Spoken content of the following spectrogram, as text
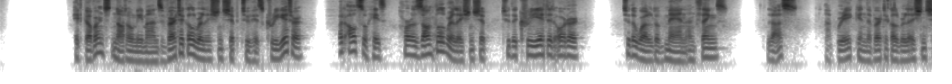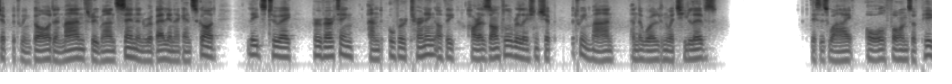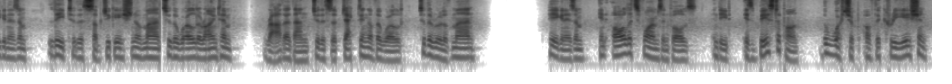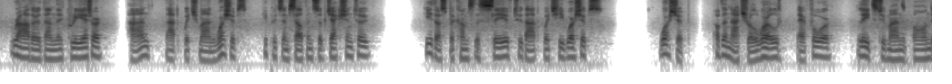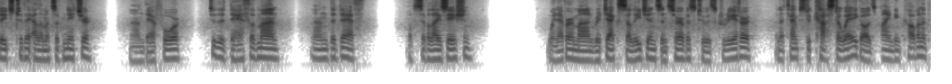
It governs not only man's vertical relationship to his Creator, but also his horizontal relationship to the created order, to the world of men and things. Thus, a break in the vertical relationship between God and man through man's sin and rebellion against God leads to a perverting and overturning of the horizontal relationship between man and the world in which he lives. This is why all forms of paganism lead to the subjugation of man to the world around him, rather than to the subjecting of the world to the rule of man. Paganism, in all its forms, involves, indeed, is based upon the worship of the creation rather than the Creator, and that which man worships he puts himself in subjection to. He thus becomes the slave to that which he worships. Worship of the natural world, therefore, leads to man's bondage to the elements of nature and therefore to the death of man and the death of civilization. Whenever man rejects allegiance and service to his Creator and attempts to cast away God's binding covenant,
